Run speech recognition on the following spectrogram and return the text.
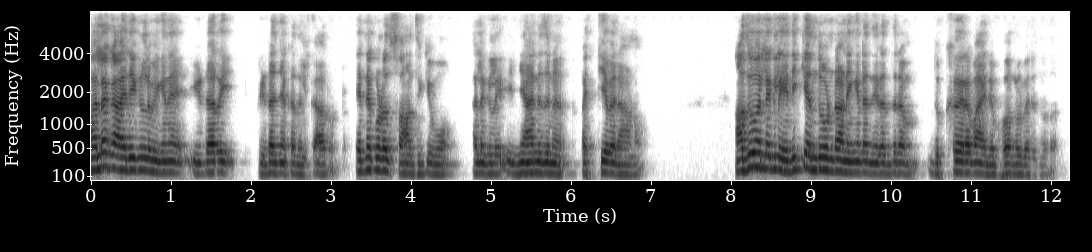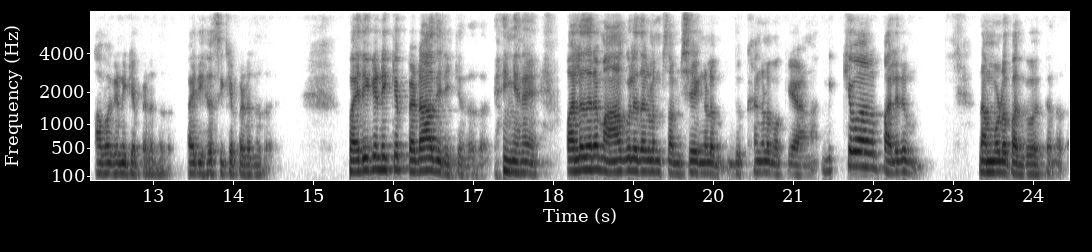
പല കാര്യങ്ങളിലും ഇങ്ങനെ ഇടറി പിടഞ്ഞൊക്കെ നിൽക്കാറുണ്ട്. എന്നെ കൂടെ സാധിക്കുമോ? അല്ലെങ്കിൽ ഞാനിതിന് പറ്റിയവരാണോ? അതും അല്ലെങ്കിൽ എനിക്ക് എന്തുകൊണ്ടാണ് ഇങ്ങനെ നിരന്തരം ദുഃഖകരമായ അനുഭവങ്ങൾ വരുന്നത്? അവഗണിക്കപ്പെടുന്നത്? പരിഹസിക്കപ്പെടുന്നത്? പരിഗണിക്കപ്പെടാതിരിക്കുന്നത്? ഇങ്ങനെ പലതരം ആകുലതകളും സംശയങ്ങളും ദുഃഖങ്ങളും ഒക്കെയാണ് മിക്കവാറും പലരും നമ്മോട് പങ്കുവെക്കുന്നത്.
